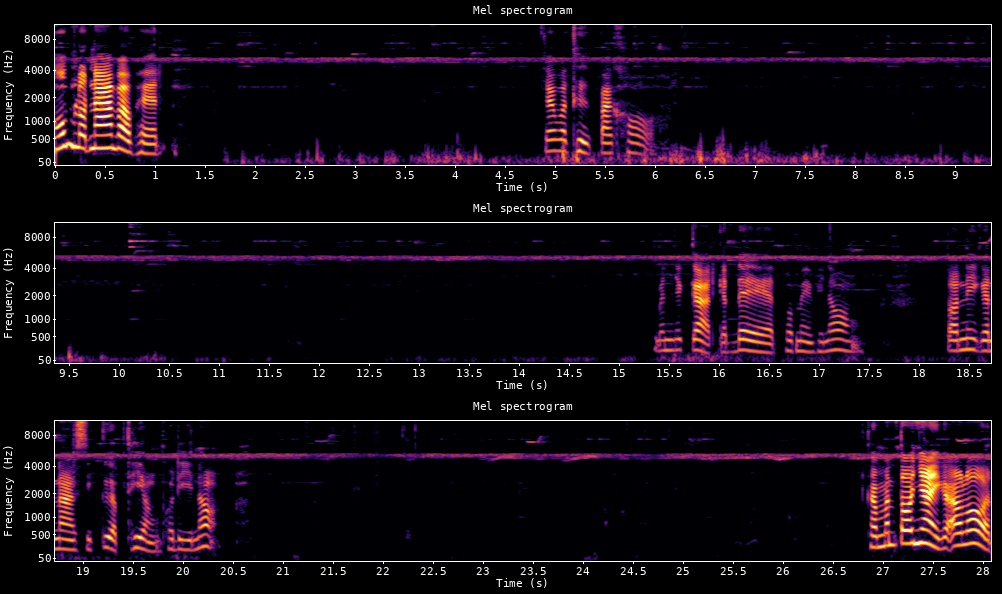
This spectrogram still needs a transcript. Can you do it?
งมรถน้าเปล่าแพทย์จ้าว่าถือปลาคอ บรรยากาศกระแดดพ่อแม่พี่น้อง ตอนนี้ก็น่าสิเกือบเที่ยงพอดีเนาะคำมันโตใหญ่ก็เอาโลด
